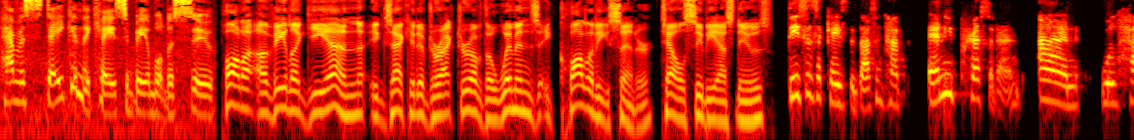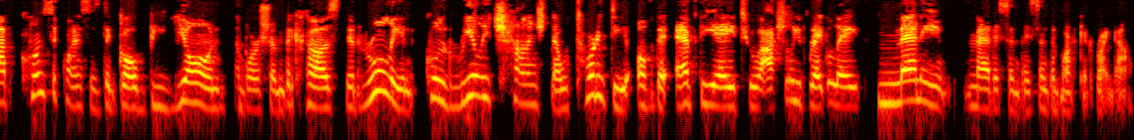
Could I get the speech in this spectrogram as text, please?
have a stake in the case to be able to sue. Paula Avila Guillen, executive director of the Women's Equality Center, tells CBS News. This is a case that doesn't have any precedent and will have consequences that go beyond abortion because the ruling could really challenge the authority of the FDA to actually regulate many medicines that's in the market right now.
